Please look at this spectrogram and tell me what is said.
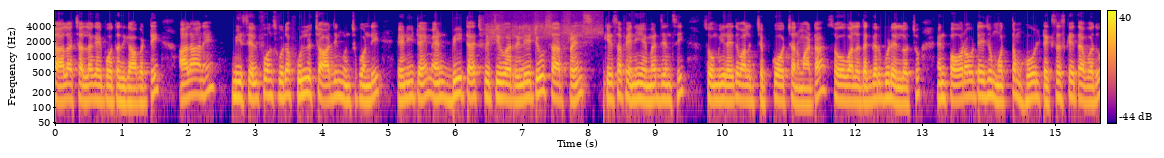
చాలా చల్లగా అయిపోతుంది కాబట్టి అలానే మీ సెల్ ఫోన్స్ కూడా ఫుల్ ఛార్జింగ్ ఉంచుకోండి. Any time and be touch with your relatives or friends case of any emergency so మీరైతే వాళ్ళకి చెప్పుకోవచ్చు అనమాట సో వాళ్ళ దగ్గర కూడా వెళ్ళొచ్చు. అండ్ పవర్ అవుటేజ్ మొత్తం హోల్ టెక్సస్కి అయితే అవ్వదు.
